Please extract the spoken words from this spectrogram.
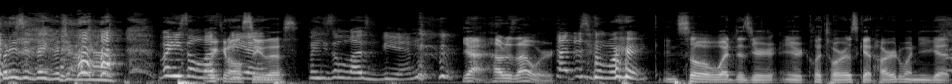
but he's a big vagina. but he's a lesbian. We lesbian. can all see this. But he's a lesbian. Yeah, how does that work? that doesn't work. And so, what does your your clitoris get hard when you get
